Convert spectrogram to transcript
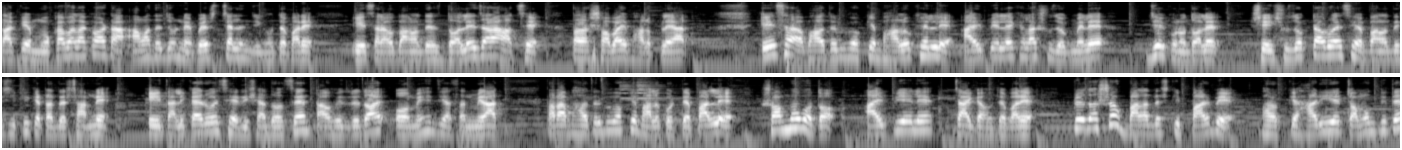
তাকে মোকাবেলা করাটা আমাদের জন্য বেশ চ্যালেঞ্জিং হতে পারে। এছাড়াও বাংলাদেশ দলে যারা আছে, তারা সবাই ভালো প্লেয়ার এছাড়া ভারতের বিপক্ষে ভালো খেললে আইপিএলে খেলার সুযোগ মেলে যে কোনো দলের। সেই সুযোগটাও রয়েছে বাংলাদেশি ক্রিকেটারদের সামনে। এই তালিকায় রয়েছে রিশাদ হোসেন, তাওহিদ হৃদয় ও মেহেদি হাসান মিরাজ। তারা ভারতের বিপক্ষে ভালো করতে পারলে সম্ভবত আইপিএলে জায়গা হতে পারে। প্রিয় দর্শক, বাংলাদেশ কি পারবে? ভারতকে হারিয়ে চমক দিতে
